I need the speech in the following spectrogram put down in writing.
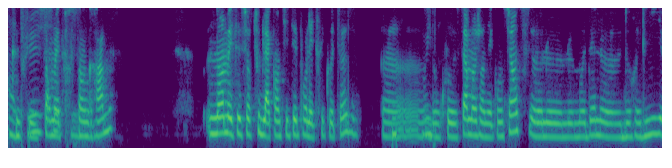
en plus. 100 mètres 100 grammes. Non, mais c'est surtout de la quantité pour les tricoteuses. Mm, donc ça, moi, j'en ai conscience. Le, modèle d'Aurélie,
